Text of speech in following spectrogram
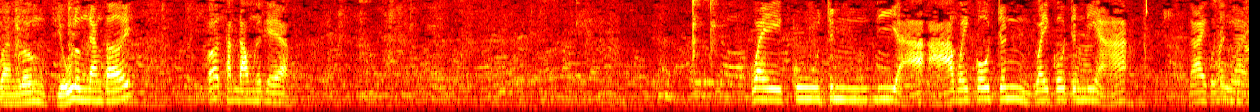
Hoàng Luân Vũ Luân đang tới. Có Thanh Đông nữa kìa quay cu trinh đi ạ. Ạ quay cô trinh quay cô trinh đi ạ. Đây cô trinh đây. Ơi.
